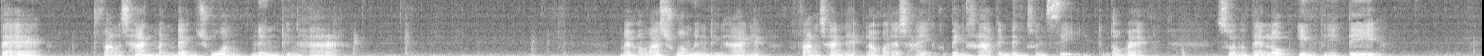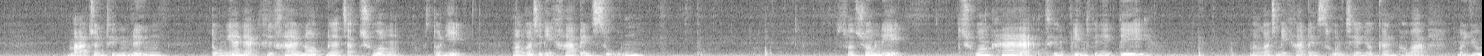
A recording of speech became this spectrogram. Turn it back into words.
แต่ฟังก์ชันมันแบ่งช่วง 1-5ถึง5หมายความว่าช่วง 1-5ถึง5เนี่ยฟังก์ชันเนี่ยเราก็จะใช้เป็นค่าเป็น1ส่วน4ถูกต้องไหมส่วนตั้งแต่ลบอินฟินิตี้มาจนถึง 1 ตรงนี้เนี่ยคือค่านอกเหนือจากช่วงตัวนี้ มันก็จะมีค่าเป็น 0 ส่วนช่วงนี้ช่วง 5 ถึงอินฟินิตี้มันก็จะมีค่าเป็น 0 เช่นเดียวกัน เพราะว่ามันอยู่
